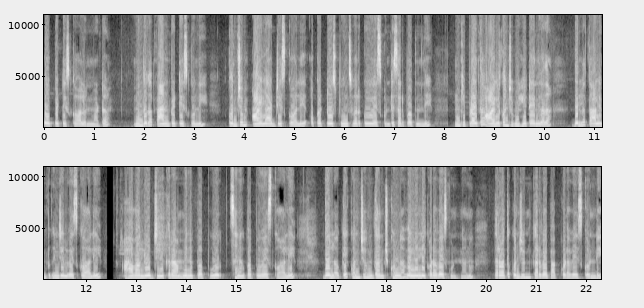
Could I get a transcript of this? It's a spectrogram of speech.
పోపు పెట్టేసుకోవాలన్నమాట. ముందుగా ప్యాన్ పెట్టేసుకొని కొంచెం ఆయిల్ యాడ్ చేసుకోవాలి. ఒక టూ స్పూన్స్ వరకు వేసుకుంటే సరిపోతుంది. ఇంక ఇప్పుడైతే ఆయిల్ కొంచెం హీట్ అయింది కదా దీనిలో తాలింపు గింజలు వేసుకోవాలి. ఆవాలు జీలకర్ర మినపప్పు శనగపప్పు వేసుకోవాలి. దీనిలోకి కొంచెం దంచుకున్న వెల్లుల్లి కూడా వేసుకుంటున్నాను. తర్వాత కొంచెం కరివేపాకు కూడా వేసుకోండి.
